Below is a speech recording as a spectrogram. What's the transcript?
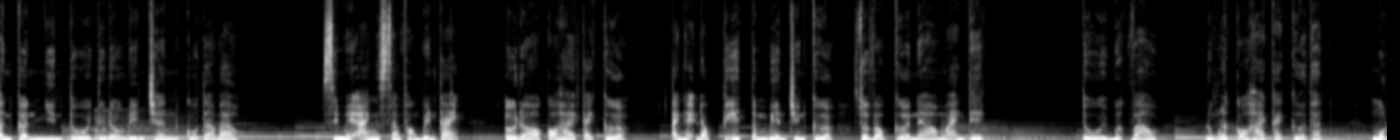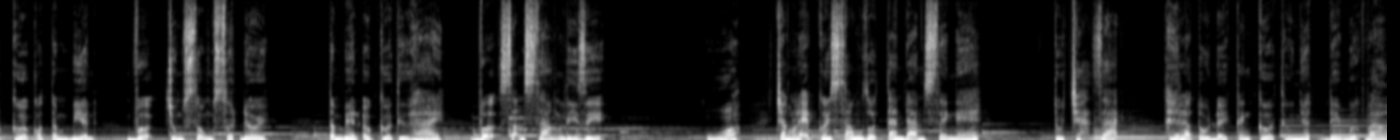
Ân cần nhìn tôi từ đầu đến chân, cô ta bảo Xin mời anh sang phòng bên cạnh, ở đó có hai cái cửa. Anh hãy đọc kỹ tấm biển trên cửa rồi vào cửa nào mà anh thích. Tôi bước vào, đúng là có hai cái cửa thật. Một cửa có tấm biển, vợ chung sống suốt đời. Tấm biển ở cửa thứ hai, vợ sẵn sàng ly dị. Ủa, chẳng lẽ cưới xong rồi tan đàn xảy nghé? Tôi trả dại, thế là tôi đẩy cánh cửa thứ nhất để bước vào.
